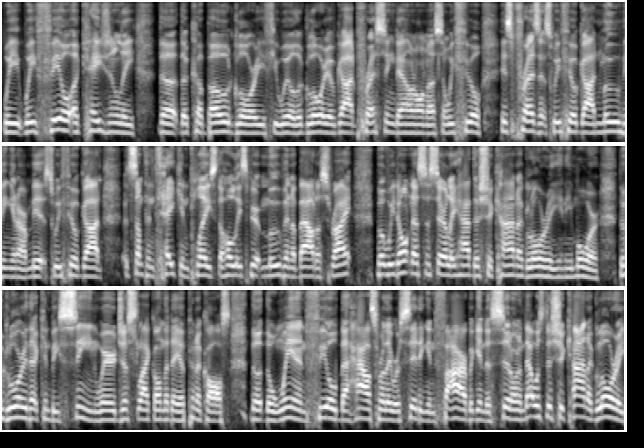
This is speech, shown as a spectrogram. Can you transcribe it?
We, we feel occasionally the, the kabod glory, if you will, the glory of God pressing down on us, and we feel His presence. We feel God moving in our midst. We feel God, something taking place, the Holy Spirit moving about us, right? But we don't necessarily have the Shekinah glory anymore. The glory that can be seen, where just like on the day of Pentecost, the, the wind filled the house where they were sitting and fire began to sit on them. That was the Shekinah glory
